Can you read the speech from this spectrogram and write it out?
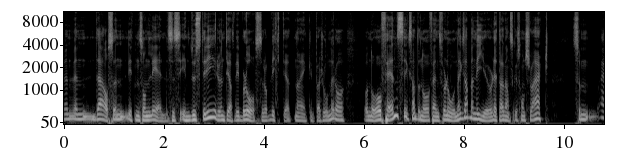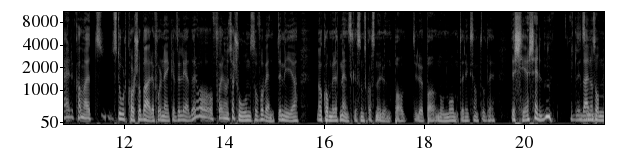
Men, men det er også en liten sånn ledelsesindustri rundt det at vi blåser opp viktigheten av enkeltpersoner. Og, og no offense, ikke sant? no offense for noen, ikke sant? men vi gjør dette ganske sånn svært. Som er, kan være et stort kors å bære for den enkelte leder, og, og for en organisasjon som forventer mye. Nå kommer et menneske som skal snu rundt på alt i løpet av noen måneder. ikke sant? Og det, det skjer sjelden. Litt, som, sånn,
